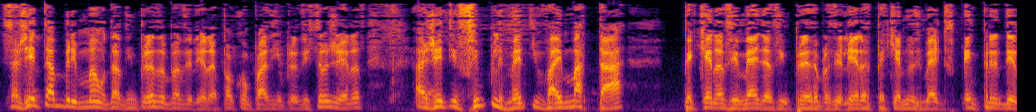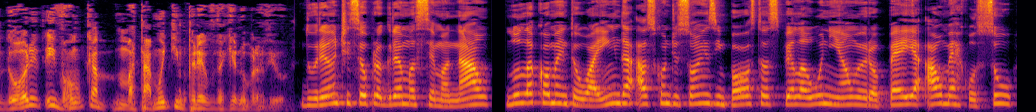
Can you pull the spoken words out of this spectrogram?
Se a gente abrir mão das empresas brasileiras para comprar de empresas estrangeiras, a gente simplesmente vai matar pequenas e médias empresas brasileiras, pequenos e médios empreendedores e vão matar muitos empregos aqui no Brasil. Durante seu programa semanal, Lula comentou ainda as condições impostas pela União Europeia ao Mercosul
